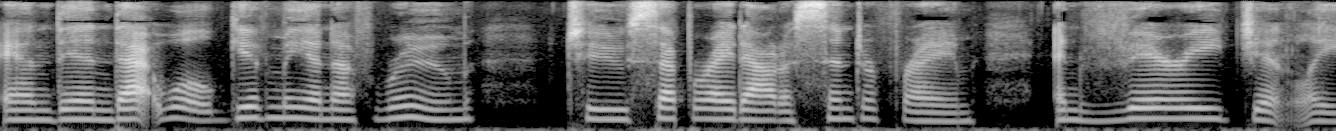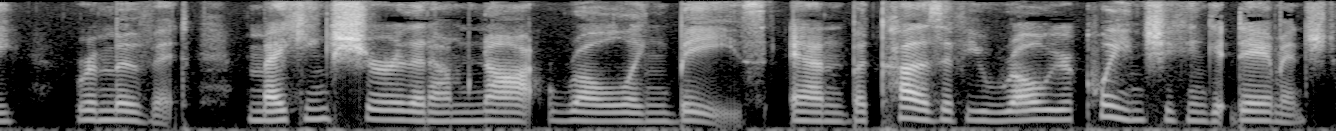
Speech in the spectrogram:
and then that will give me enough room to separate out a center frame and very gently remove it, making sure that I'm not rolling bees. And because if you roll your queen, she can get damaged,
